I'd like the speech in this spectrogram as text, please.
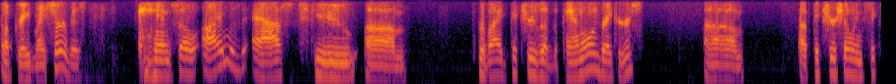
upgrade my service. And so I was asked to um, provide pictures of the panel and breakers, um, a picture showing six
